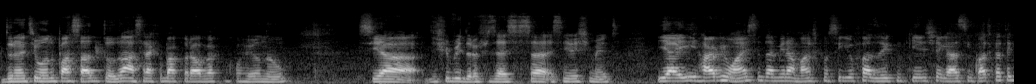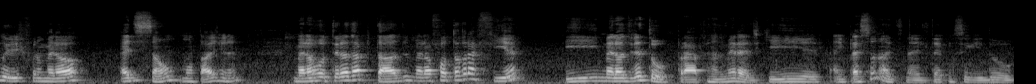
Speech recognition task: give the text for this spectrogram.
durante o ano passado todo. Ah, será que o Bacurau vai concorrer ou não? Se a distribuidora fizesse essa, esse investimento. E aí Harvey Weinstein da Miramax conseguiu fazer com que ele chegasse em quatro categorias que foram melhor edição, montagem, né? Melhor roteiro adaptado, melhor fotografia e melhor diretor para Fernando Meirelles, que é impressionante, né? Ele ter conseguido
